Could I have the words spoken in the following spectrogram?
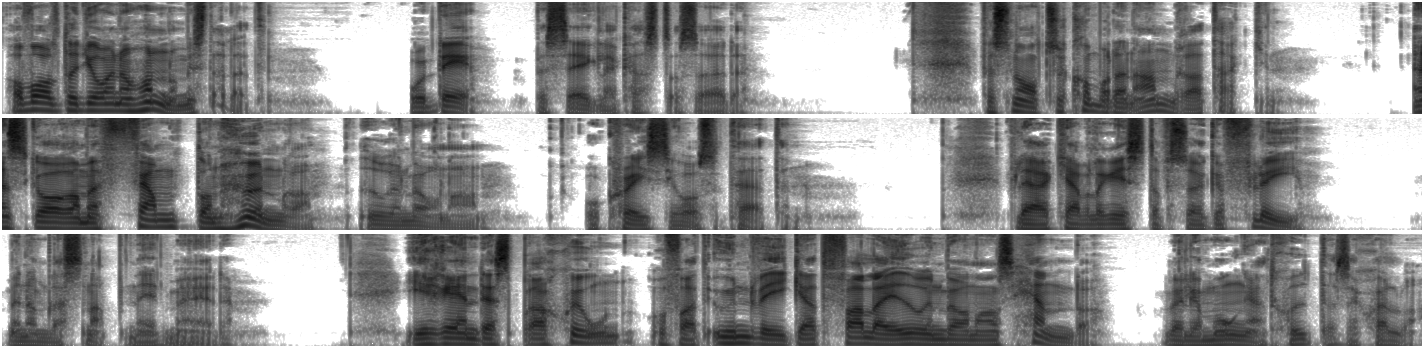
har valt att joina honom istället. Och det beseglar Custers öde. För snart så kommer den andra attacken. En skara med 1500 urinvånare och Crazy Horse i täten. Flera kavallerister försöker fly, men de blir snabbt nedmejade. I ren desperation och för att undvika att falla i urinvånarnas händer väljer många att skjuta sig själva.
